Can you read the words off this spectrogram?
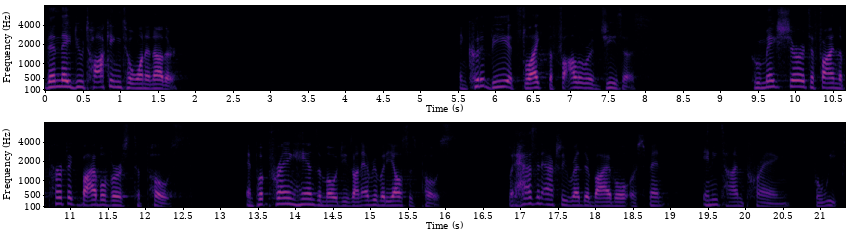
than they do talking to one another. And could it be it's like the follower of Jesus who makes sure to find the perfect Bible verse to post and put praying hands emojis on everybody else's posts, but hasn't actually read their Bible or spent any time praying for weeks?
